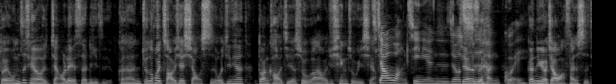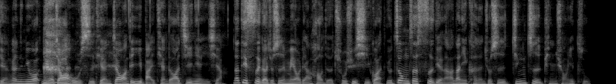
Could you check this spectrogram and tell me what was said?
对，我们之前有讲过类似的例子，可能就是会找一些小事。我今天段考结束，让我去庆祝一下。交往纪念日就吃很贵，跟女友交往三十天，跟女友 女友交往五十天，交往第一百天都要纪念一下。那第四个就是没有良好的储蓄习惯，有中这四点啊，那你可能就是精致贫穷一族。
